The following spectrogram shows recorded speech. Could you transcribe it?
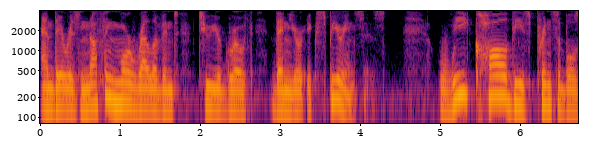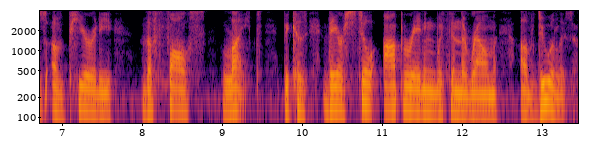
and there is nothing more relevant to your growth than your experiences. We call these principles of purity the false light because they are still operating within the realm of dualism.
